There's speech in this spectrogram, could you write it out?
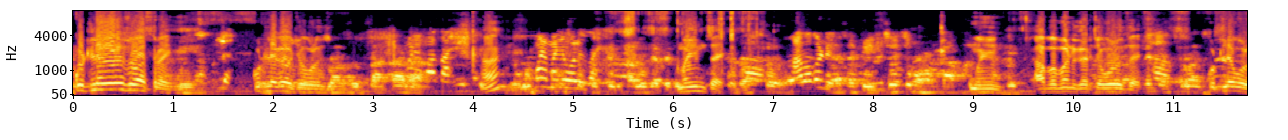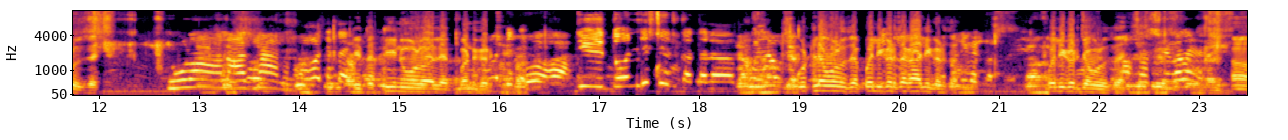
कुठल्या वेळेस वासरू आहे? कुठल्या गावच्या हा? ओळख महिमचा आहे. मोहीम राबवली. महिम आबा बंडगरच्या वळूच आहे. कुठल्या वळूच आहे? एवढं आला आज नाही आला तिथं तीन वळू आल्यात बंडगरचे ती दोन दिसतील का त्याला? फुल कुठल्या वळूच आहे? पलीकडचा का अलीकडचा? पलीकडच्या वळूच आहे. हा.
